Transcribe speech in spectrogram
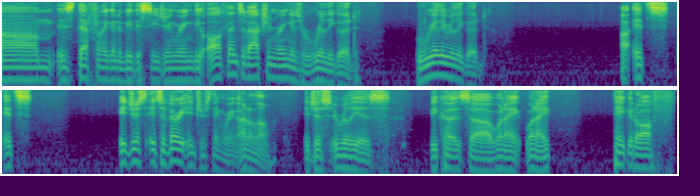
um, is definitely going to be the sieging ring. The offensive action ring is really good, really really good. Uh, it's it's it just it's a very interesting ring. I don't know. It just it really is because uh, when I when I take it off,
